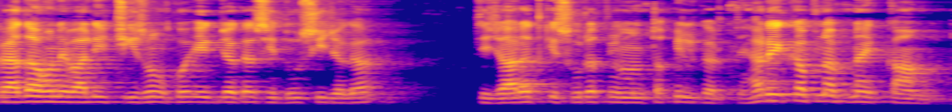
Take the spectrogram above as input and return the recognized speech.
پیدا ہونے والی چیزوں کو ایک جگہ سے دوسری جگہ تجارت کی صورت میں منتقل کرتے ہیں۔ ہر ایک اپنا اپنا ایک کام ہوتا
